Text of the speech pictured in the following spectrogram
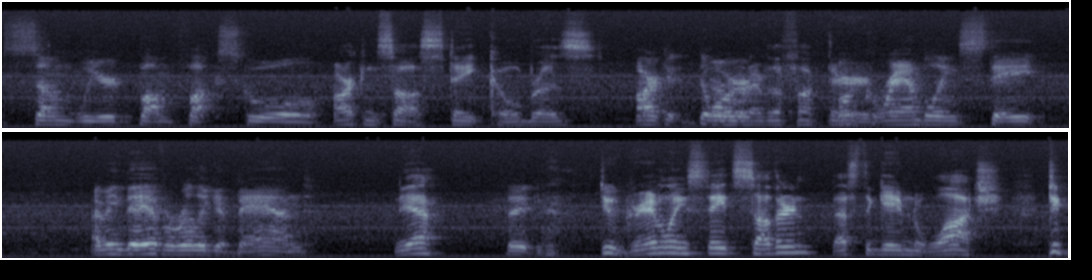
some weird bumfuck school Arkansas State Cobras Arc- or, or, whatever the fuck they're Or Grambling State. I mean, they have a really good band. Yeah. They, Dude, Grambling State Southern, that's the game to watch. and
